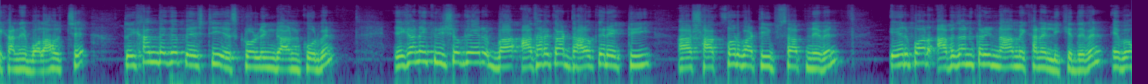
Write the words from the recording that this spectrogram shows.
এখানে বলা হচ্ছে। তো এখান থেকে পেজটি স্ক্রলিং ডাউন করবেন। এখানে কৃষকের বা আধার কার্ড ধারকের একটি স্বাক্ষর বা টিপস আপ নেবেন। এরপর আবেদনকারীর নাম এখানে লিখে দেবেন এবং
